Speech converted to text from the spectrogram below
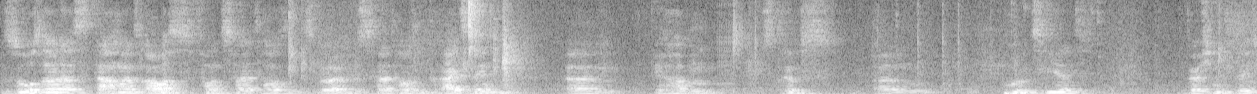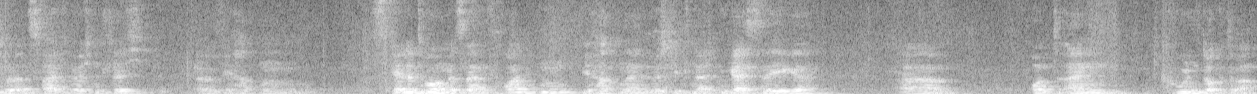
so sah das damals aus, von 2012 bis 2013. Ähm, wir haben Strips ähm, produziert, wöchentlich oder zweitwöchentlich. Äh, Wir hatten Skeletor mit seinen Freunden, wir hatten einen durchgeknallten Geisterjäger äh, und einen coolen Doktor.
